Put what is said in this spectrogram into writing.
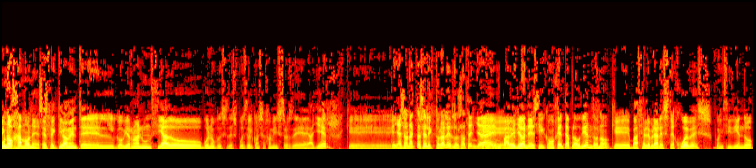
unos jamones. Efectivamente, el Gobierno ha anunciado, bueno, pues después del Consejo de Ministros de ayer, que... Que ya son actos electorales, los hacen ya en pabellones y con gente aplaudiendo, ¿no? Que va a celebrar este jueves, coincidiendo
